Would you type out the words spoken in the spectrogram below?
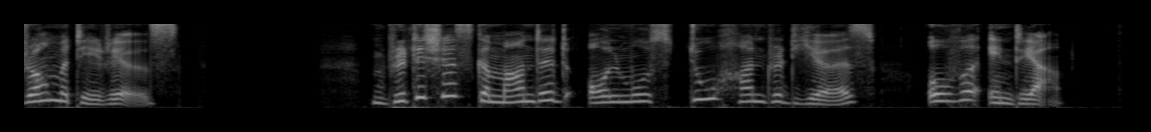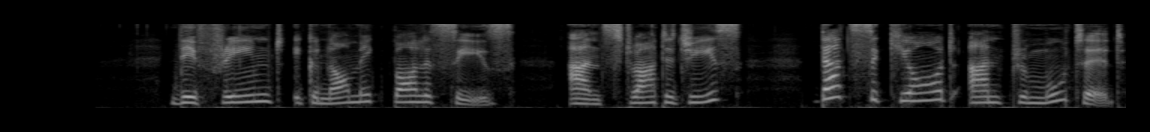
raw materials. Britishers commanded almost 200 years over India. They framed economic policies and strategies that secured and promoted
